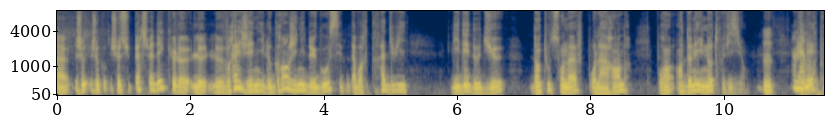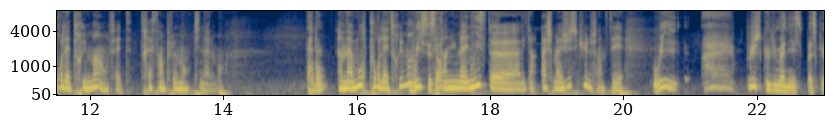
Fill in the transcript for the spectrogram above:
Euh, je, suis persuadé que le, vrai génie, le grand génie de Hugo, c'est d'avoir traduit l'idée de Dieu dans toute son œuvre pour la rendre, pour en, donner une autre vision. Mm. Un amour pour l'être humain, en fait, très simplement, finalement. Pardon? Un amour pour l'être humain. Oui, c'est ça. C'est un humaniste euh, avec un H majuscule. Enfin, c'est. Oui, plus que l'humanisme, parce que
